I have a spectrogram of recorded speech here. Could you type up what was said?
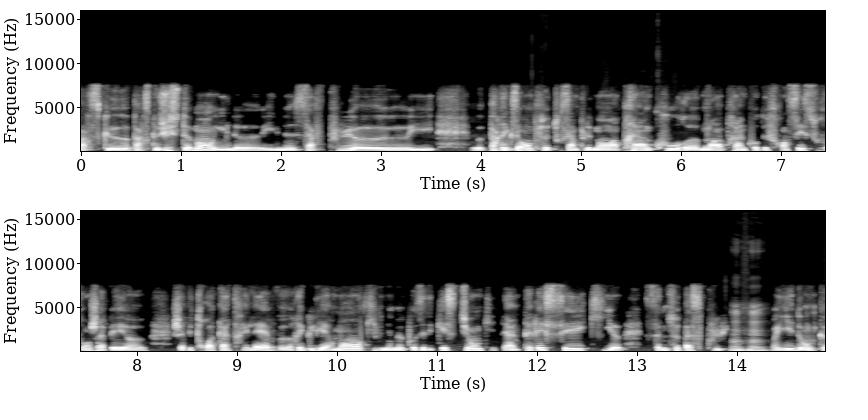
parce que parce que justement ils, euh, ils ne savent plus euh, euh, par exemple tout simplement après un cours moi après un cours de français souvent j'avais j'avais trois quatre élèves régulièrement qui venaient me poser des questions qui étaient intéressés qui ça ne se passe plus. Mmh vous voyez donc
